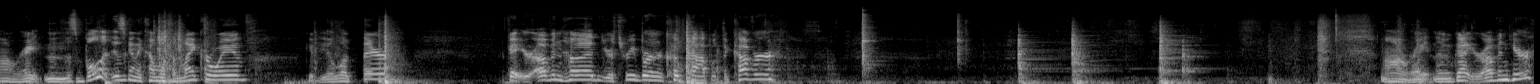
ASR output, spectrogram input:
All right, and then this bullet is gonna come with a microwave. Give you a look there. Got your oven hood, your three burner cooktop with the cover. All right, and then we've got your oven here.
